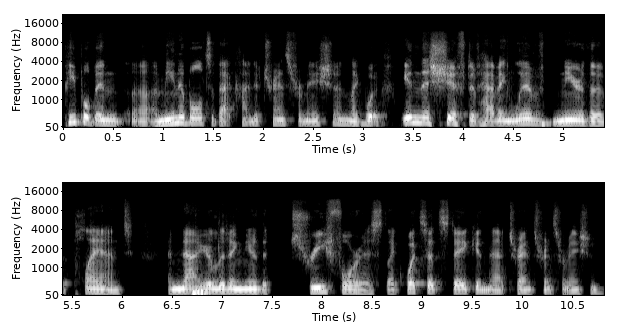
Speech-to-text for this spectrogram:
people been uh, amenable to that kind of transformation like what in this shift of having lived near the plant and now you're living near the tree forest. Like what's at stake in that trans- transformation?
